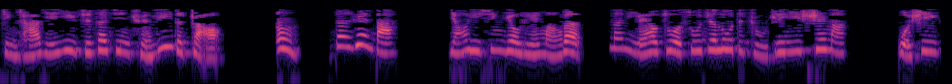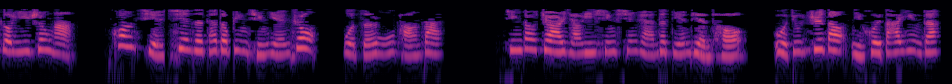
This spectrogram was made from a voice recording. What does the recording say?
警察也一直在尽全力的找。嗯，但愿吧。”姚一兴又连忙问：“那你要做苏之路的主治医师吗？”“我是一个医生啊，况且现在他的病情严重，我责无旁贷。”听到这儿，姚一兴欣然的点点头：“我就知道你会答应的，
